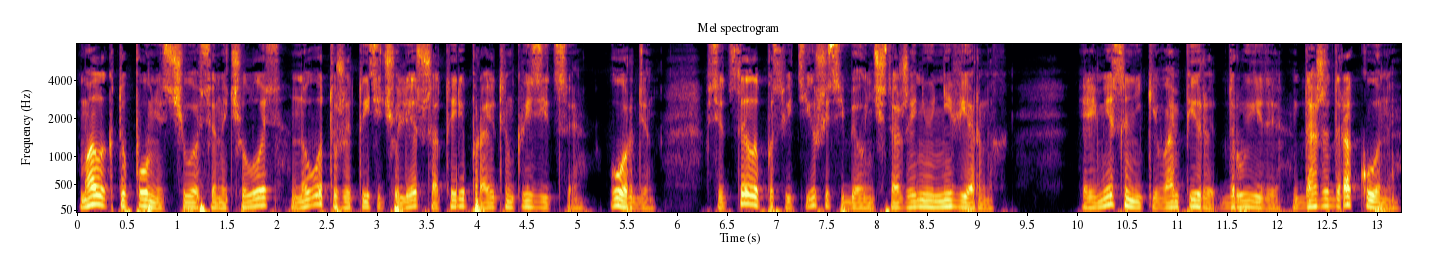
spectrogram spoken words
Мало кто помнит, с чего все началось, но вот уже тысячу лет в Шатере правит Инквизиция, орден, всецело посвятивший себя уничтожению неверных. Ремесленники, вампиры, друиды, даже драконы.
